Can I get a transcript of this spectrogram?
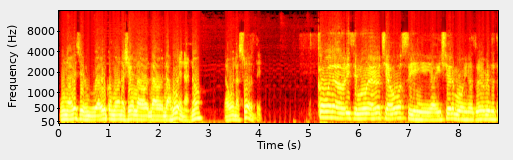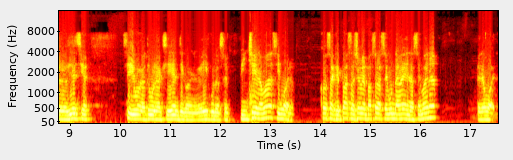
uno a veces va a ver cuándo van a llegar la- la- las buenas, ¿no? La buena suerte. ¿Cómo no, Brice? Muy buenas noches a vos y a Guillermo y naturalmente a toda la audiencia. Sí, bueno, tuve un accidente con el vehículo, se pinché nomás y bueno, cosas que pasan, ya me pasó la segunda vez en la semana, pero bueno,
